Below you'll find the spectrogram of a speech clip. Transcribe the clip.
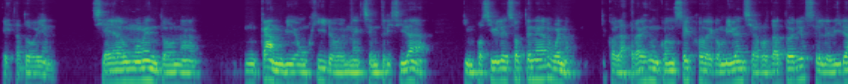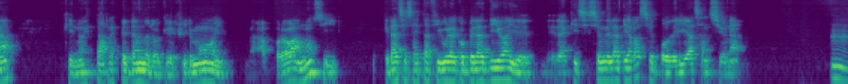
está todo bien. Si hay algún momento un cambio, un giro, una excentricidad imposible de sostener, bueno, a través de un consejo de convivencia rotatorio se le dirá que no está respetando lo que firmó y aprobamos y gracias a esta figura cooperativa y de, adquisición de la tierra se podría sancionar. Mm.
